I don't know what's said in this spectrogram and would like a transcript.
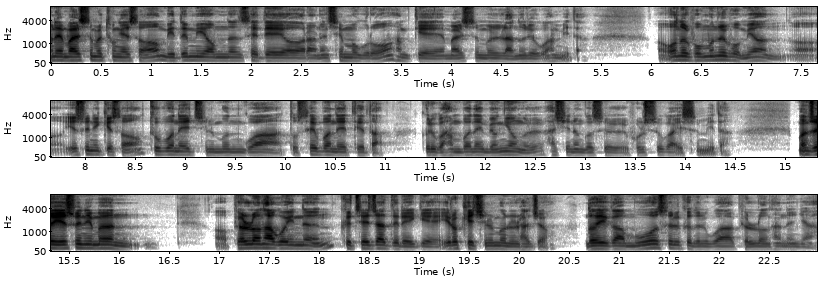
본문의 말씀을 통해서 믿음이 없는 세대여라는 제목으로 함께 말씀을 나누려고 합니다. 어, 오늘 본문을 보면 어, 예수님께서 두 번의 질문과 또 세 번의 대답 그리고 한 번의 명령을 하시는 것을 볼 수가 있습니다. 먼저 예수님은 어, 변론하고 있는 그 제자들에게 이렇게 질문을 하죠. 너희가 무엇을 그들과 변론하느냐?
